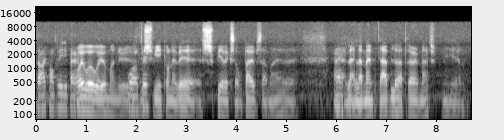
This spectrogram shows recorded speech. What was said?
t'as rencontré les parents? Oui, oui, oui. Je me souviens qu'on avait euh, soupé avec son père et sa mère euh, Ouais. à, la, à la même table là, après un match. Mais, euh, C'est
